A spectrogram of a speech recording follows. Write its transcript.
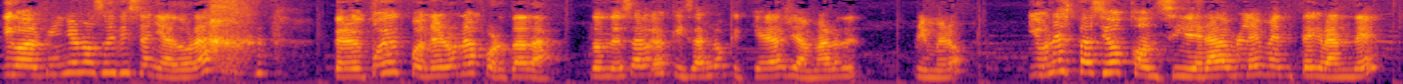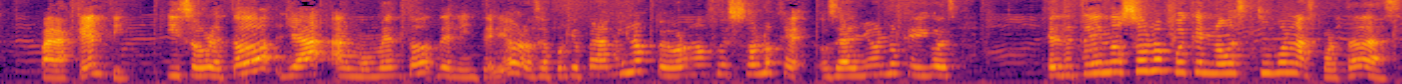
Digo, al fin yo no soy diseñadora, pero puedes poner una portada donde salga quizás lo que quieras llamar de, primero, y un espacio considerablemente grande para Kenty. Y sobre todo ya al momento del interior, o sea, porque para mí lo peor no fue solo que, o sea, yo lo que digo es, el detalle no solo fue que no estuvo en las portadas,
